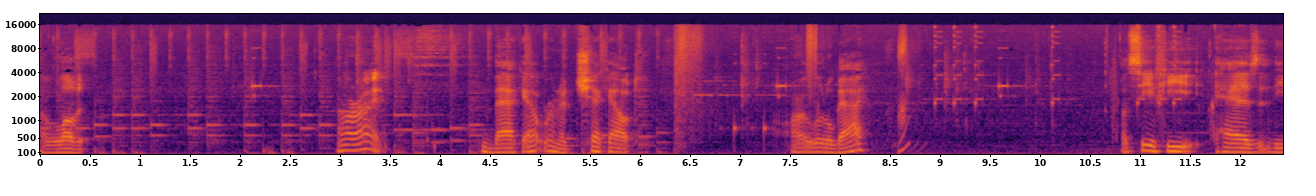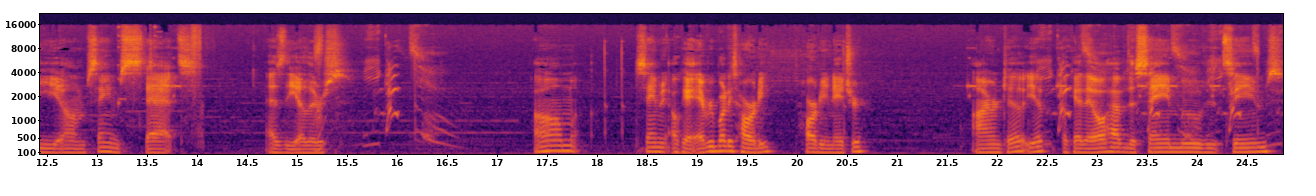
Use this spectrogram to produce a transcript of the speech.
I love it. Alright. Back out. We're going to check out our little guy. Let's see if he has the um, same stats as the others. Um, same. Okay, everybody's hardy, hardy nature. Iron tail. Yep. Okay, they all have the same moves. It seems.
